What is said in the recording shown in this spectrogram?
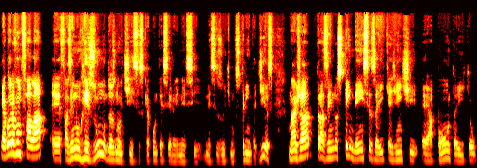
E agora vamos falar, é, fazendo um resumo das notícias que aconteceram nesse, nesses últimos 30 dias, mas já trazendo as tendências aí que a gente é, aponta e que eu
